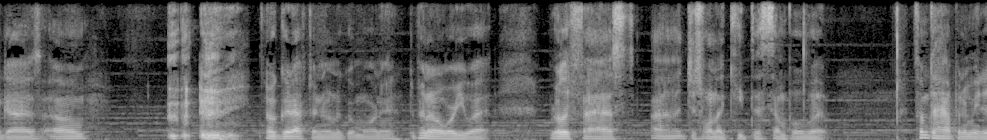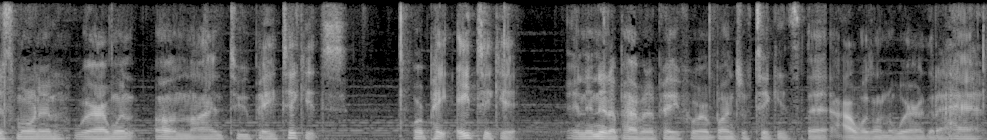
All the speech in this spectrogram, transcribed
guys, um, or good afternoon or good morning, depending on where you at. Really fast, I just want to keep this simple, but something happened to me this morning where I went online to pay tickets or pay a ticket and ended up having to pay for a bunch of tickets that I was unaware that I had.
